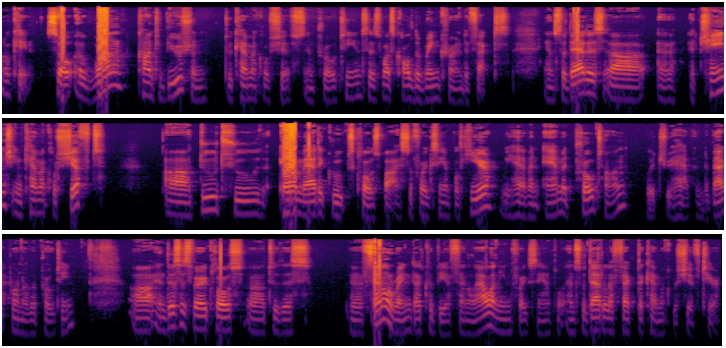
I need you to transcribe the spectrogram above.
Okay, so uh, one contribution to chemical shifts in proteins is what's called the ring current effects. And so that is uh, a, a, change in chemical shift uh, due to aromatic groups close by. So for example, here we have an amide proton which you have in the backbone of the protein. Uh, and this is very close uh, to this uh, phenyl ring, that could be a phenylalanine for example, and so that'll affect the chemical shift here.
